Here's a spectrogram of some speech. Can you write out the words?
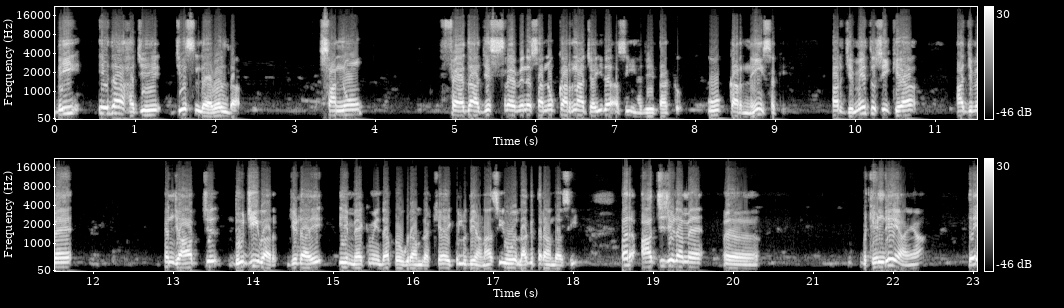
ਵੀ ਇਹਦਾ ਹਜੇ ਜਿਸ ਲੈਵਲ ਦਾ ਸਾਨੂੰ ਫਾਇਦਾ, ਜਿਸ ਤਰ੍ਹਾਂ ਨੇ ਸਾਨੂੰ ਕਰਨਾ ਚਾਹੀਦਾ, ਅਸੀਂ ਹਜੇ ਤੱਕ ਉਹ ਕਰ ਨਹੀਂ ਸਕੇ। ਪਰ ਜਿਵੇਂ ਤੁਸੀਂ ਕਿਹਾ, ਅੱਜ ਮੈਂ ਪੰਜਾਬ 'ਚ ਦੂਜੀ ਵਾਰ ਜਿਹੜਾ ਇਹ ਇਹ ਮਹਿਕਮੇ ਦਾ ਪ੍ਰੋਗਰਾਮ ਰੱਖਿਆ, ਇੱਕ ਲੁਧਿਆਣਾ ਸੀ, ਉਹ ਅਲੱਗ ਤਰ੍ਹਾਂ ਦਾ ਸੀ। ਪਰ ਅੱਜ ਜਿਹੜਾ ਮੈਂ ਬਠਿੰਡੇ ਆਇਆ ਤੇ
